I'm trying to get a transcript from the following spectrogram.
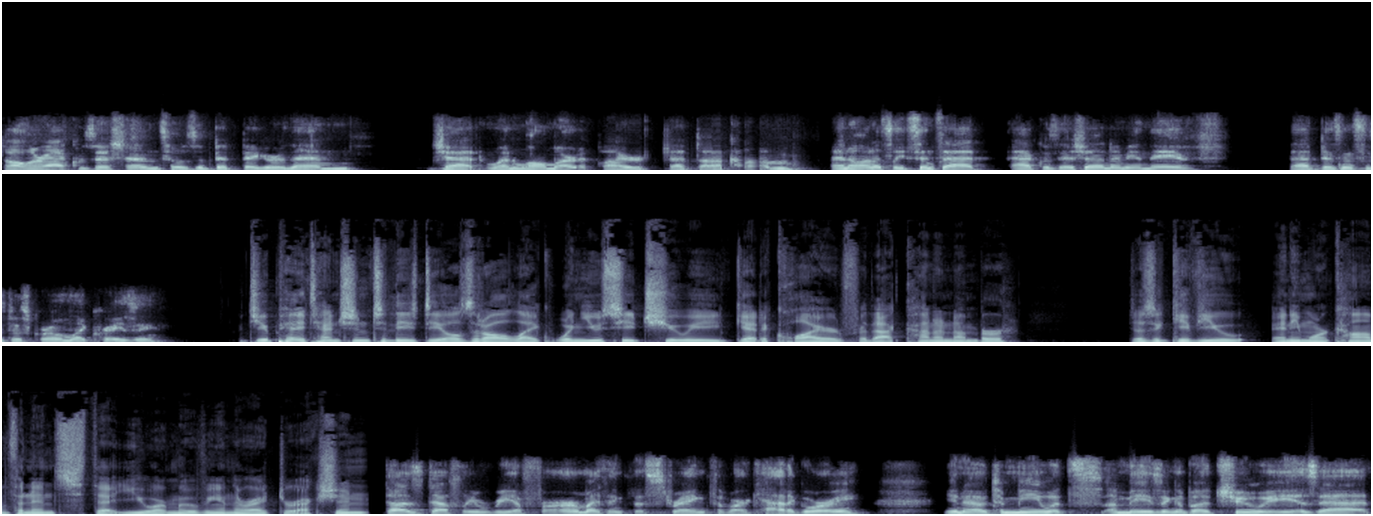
dollar acquisition. So it was a bit bigger than Jet when Walmart acquired Jet.com. And honestly, since that acquisition, I mean, they've that business has just grown like crazy. Do you pay attention to these deals at all? Like when you see Chewy get acquired for that kind of number, does it give you any more confidence that you are moving in the right direction? It does definitely reaffirm, I think, the strength of our category. You know, to me, what's amazing about Chewy is that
